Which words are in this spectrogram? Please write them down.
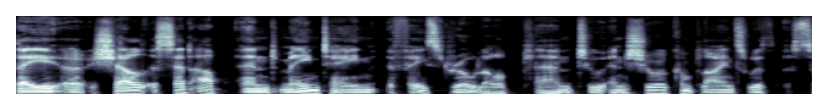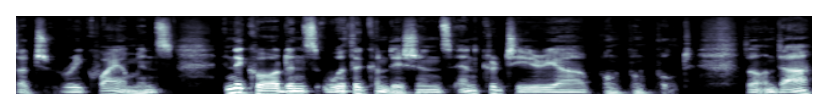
they uh, shall set up and maintain a phased rollout plan to ensure compliance with such requirements in accordance with the conditions and criteria, Punkt, Punkt, Punkt. So, und da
